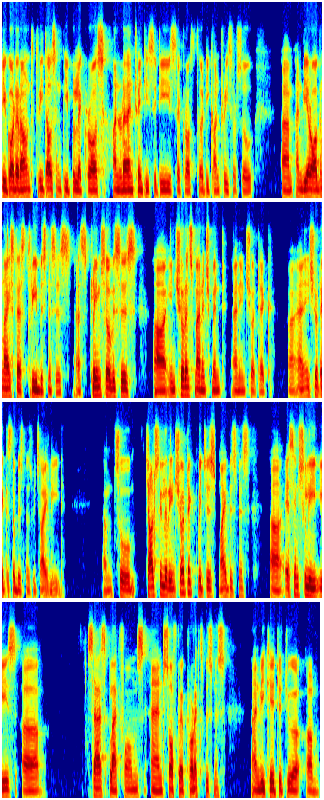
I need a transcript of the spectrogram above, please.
We've got around 3,000 people across 120 cities, across 30 countries or so. Um, and we are organized as three businesses as claim services, uh, insurance management, and insurtech. Uh, and insurtech is the business which I lead. Um, so, Charles Taylor Insurtech, which is my business, uh, essentially is SaaS platforms and software products business. and we cater to um,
